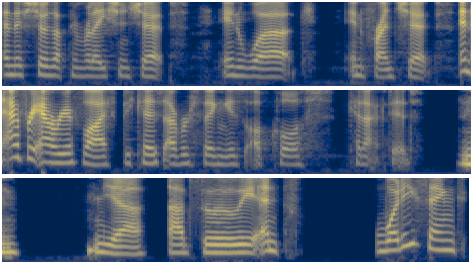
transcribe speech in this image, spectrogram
And this shows up in relationships, in work, in friendships, in every area of life, because everything is, of course, connected. Mm. Yeah, absolutely. And what do you think,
